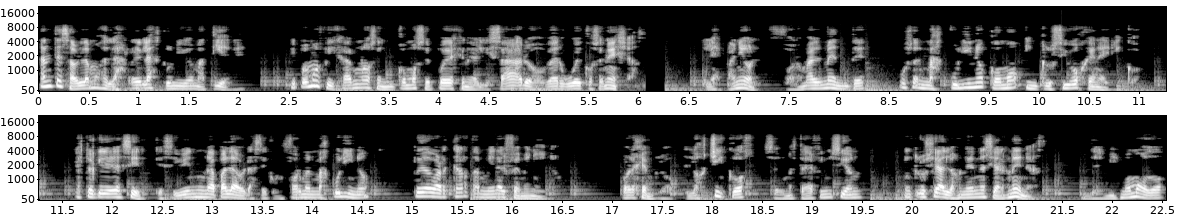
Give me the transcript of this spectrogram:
Antes hablamos de las reglas que un idioma tiene, y podemos fijarnos en cómo se puede generalizar o ver huecos en ellas. El español, formalmente, usa el masculino como inclusivo genérico. Esto quiere decir que si bien una palabra se conforma en masculino, puede abarcar también al femenino. Por ejemplo, los chicos, según esta definición, incluye a los nenes y a las nenas. Del mismo modo,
